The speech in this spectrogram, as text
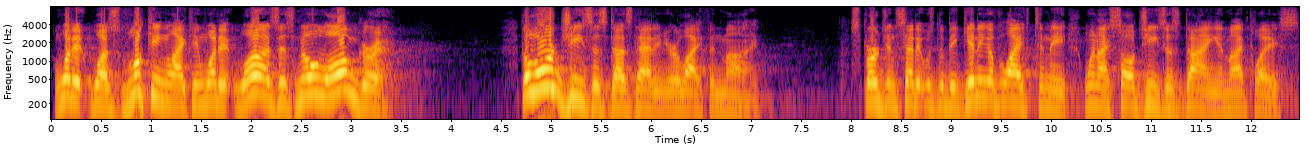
What it was looking like and what it was is no longer. The Lord Jesus does that in your life and mine. Spurgeon said it was the beginning of life to me when I saw Jesus dying in my place.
